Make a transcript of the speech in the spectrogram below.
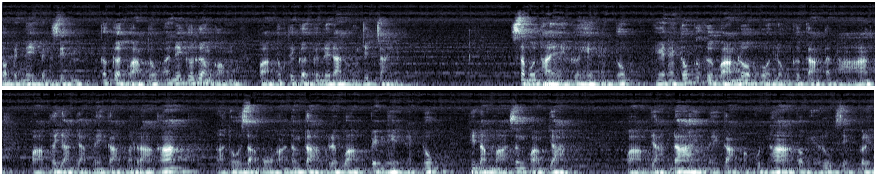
ก็เป็นหนี้เป็นสินก็เกิดความทุกข์อันนี้คือเรื่องของความทุกข์ที่เกิดขึ้นในด้านของจิตใจ สมุทัยคือเหตุแห่งทุกข์เหตุแห่งทุกข์ก็คือความโลภโกรธหลงคือกามตัณหา ความทะยานอยากในกามราคะอ่า โทสะโมหะต่างๆ เรียกว่าเป็นเหตุแห่งทุกข์ที่นำมาซึ่งความอยาก ความอยากได้ในกามคุณห้าก็มีรูปเสียงกลิ่น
